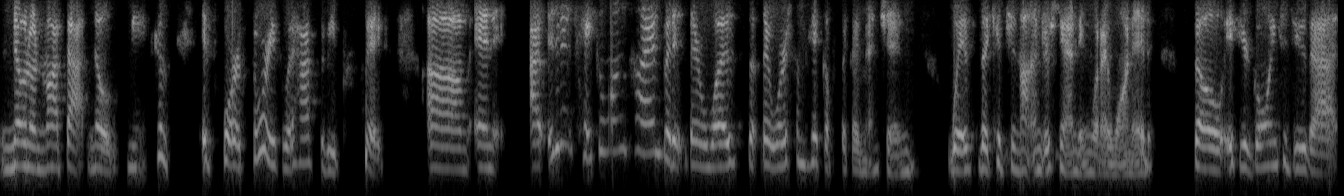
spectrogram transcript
no, no, not that. No, because it's for a story. So it has to be perfect. Um, and I, it didn't take a long time, but it, there was, there were some hiccups, like I mentioned, with the kitchen not understanding what I wanted. So if you're going to do that,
